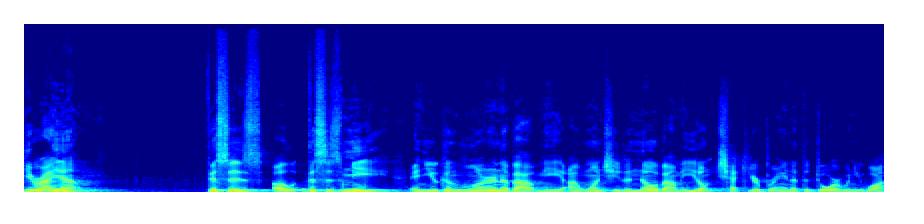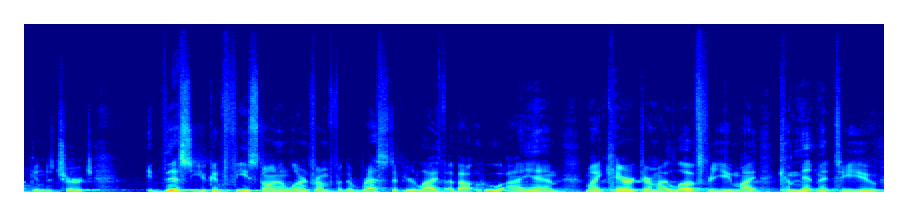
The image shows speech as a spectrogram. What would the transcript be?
here I am. This is, a, this is me, and you can learn about me. I want you to know about me. You don't check your brain at the door when you walk into church. This you can feast on and learn from for the rest of your life about who I am, my character, my love for you, my commitment to you,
